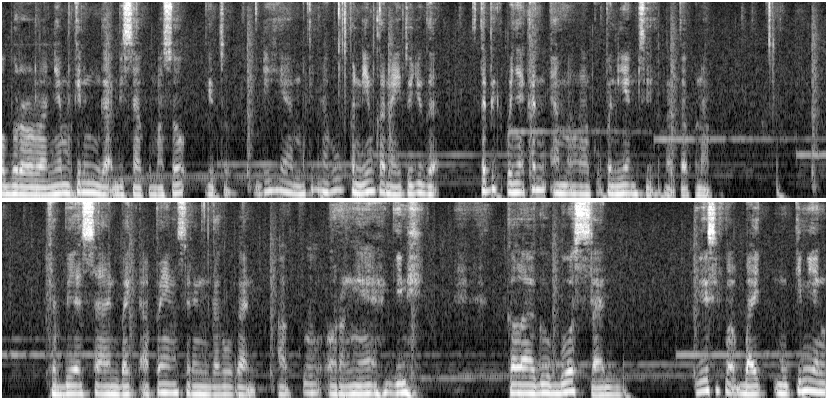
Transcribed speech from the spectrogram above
obrolannya mungkin nggak bisa aku masuk gitu. Jadi ya mungkin aku pendiam karena itu juga. Tapi kebanyakan emang aku pendiam sih nggak tahu kenapa. Kebiasaan baik apa yang sering dilakukan? Aku orangnya gini. Kalau aku bosan ini sifat baik mungkin yang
